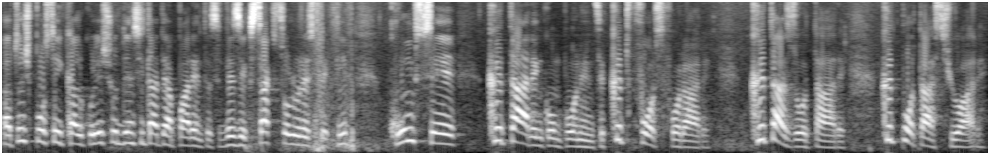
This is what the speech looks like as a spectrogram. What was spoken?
atunci poți să-i calculezi și o densitate aparentă, să vezi exact solul respectiv, cum se, cât are în componență, cât fosfor are, cât azot are, cât potasiu are,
